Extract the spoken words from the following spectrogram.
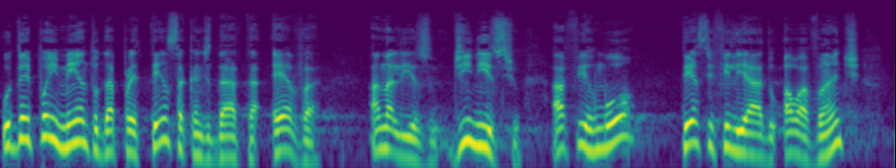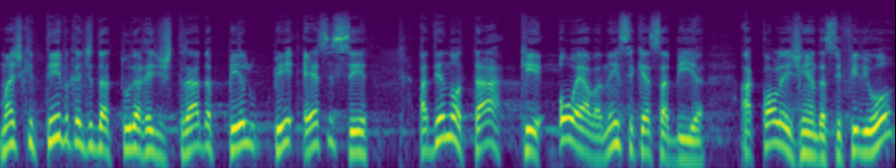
O depoimento da pretensa candidata Eva, analiso, de início, afirmou ter se filiado ao Avante, mas que teve a candidatura registrada pelo PSC, a denotar que ou ela nem sequer sabia a qual legenda se filiou,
